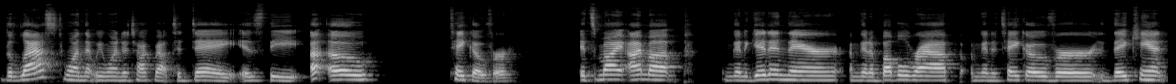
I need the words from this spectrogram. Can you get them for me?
the last one that we want to talk about today is the uh oh takeover. It's my, I'm up. I'm going to get in there. I'm going to bubble wrap. I'm going to take over. They can't,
